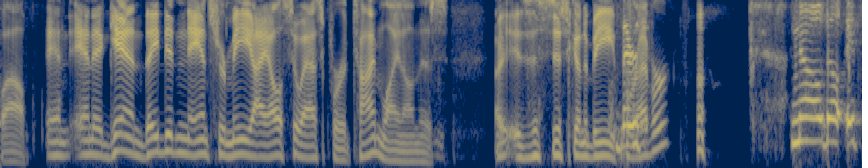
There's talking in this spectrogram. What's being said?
Wow. And and again, they didn't answer me. I also asked for a timeline on this. Uh, Is this just going to be There's- forever? No, it's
